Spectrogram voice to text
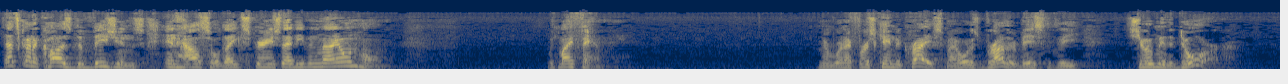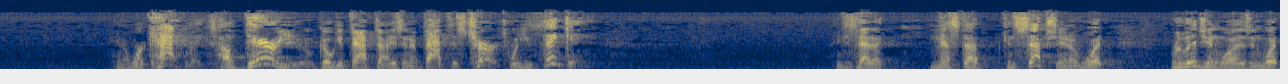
That's going to cause divisions in households. I experienced that even in my own home with my family. Remember when I first came to Christ, my oldest brother basically showed me the door. You know, we're Catholics. How dare you go get baptized in a Baptist church? What are you thinking? He just had a messed up conception of what religion was and what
